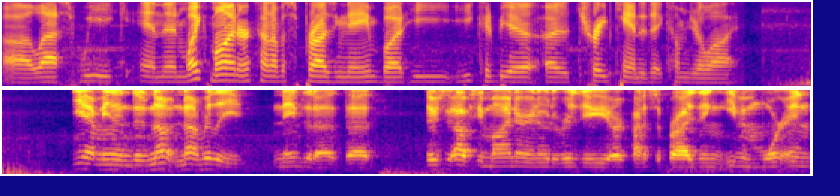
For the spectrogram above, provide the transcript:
uh, last week, and then Mike Minor, kind of a surprising name, but he, he could be a, a trade candidate come July. Yeah, I mean, there's no not really names that I, that there's obviously Miner and Odorizzi are kind of surprising. Even Morton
